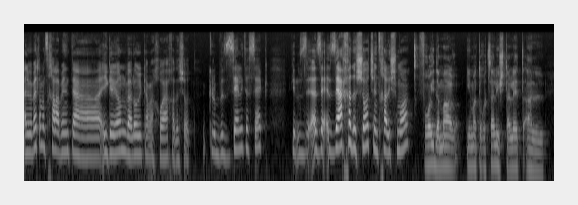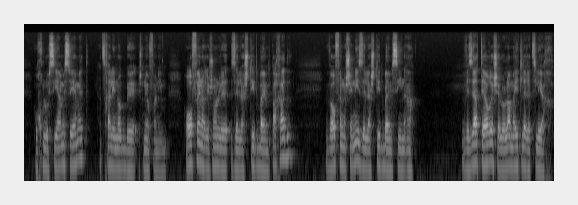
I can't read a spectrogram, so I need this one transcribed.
אני באמת לא מצליחה להבין את ההיגיון והלוגיקה מאחורי החדשות. כאילו, בזה להתעסק? כאילו, זה, זה, זה החדשות שאני צריכה לשמוע? פרויד אמר, אם את רוצה להשתלט על אוכלוסייה מסוימת, את צריכה לנהוג בשני אופנים. האופן הראשון זה להשתית בהם פחד, והאופן השני זה להשתית בהם שנאה. וזה התיאוריה של עולם היטלר הצליח,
